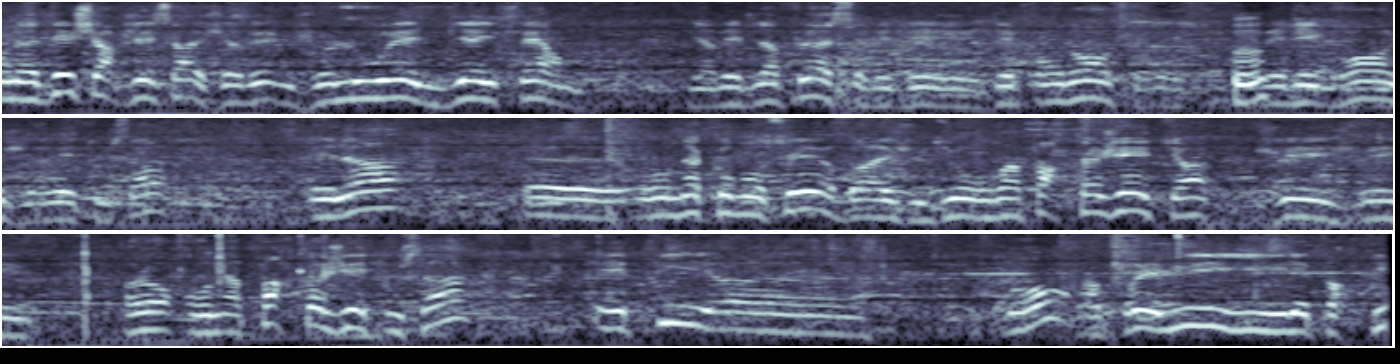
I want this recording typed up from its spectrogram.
on a déchargé ça. Je louais une vieille ferme. Il y avait de la place, il y avait des dépendances, il y avait, il y avait des granges, il y avait tout ça. Et là, euh, on a commencé, bah, je lui dis on va partager, tiens, je vais, je vais. Alors on a partagé tout ça, et puis euh, bon, après lui il est parti,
